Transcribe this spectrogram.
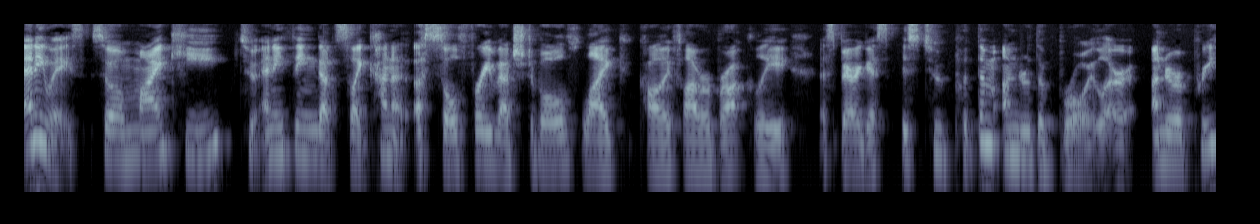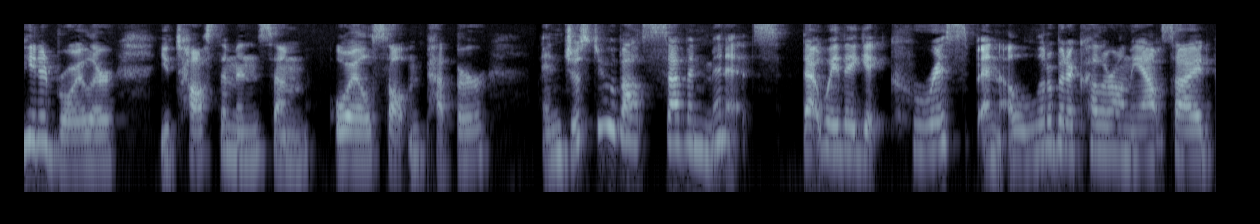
Anyways, so my key to anything that's like kind of a sulfury vegetable like cauliflower, broccoli, asparagus is to put them under the broiler. Under a preheated broiler, you toss them in some oil, salt, and pepper and just do about seven minutes. That way they get crisp and a little bit of color on the outside.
